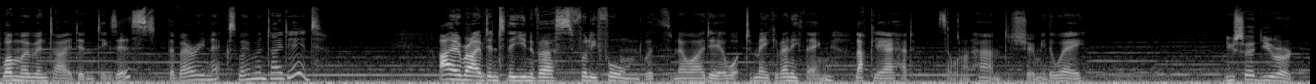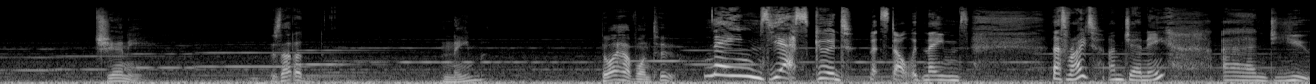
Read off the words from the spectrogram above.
One moment I didn't exist, the very next moment I did. I arrived into the universe fully formed with no idea what to make of anything. Luckily, I had someone on hand to show me the way. You said you are. Jenny. Is that a. name? Do I have one too? Names, yes, good. Let's start with names. That's right, I'm Jenny. And you.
